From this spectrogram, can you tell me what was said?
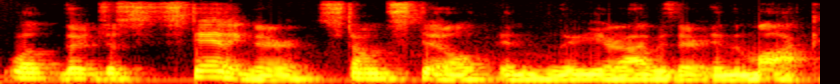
well, they're just standing there, stone still. In the year I was there, in the muck,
